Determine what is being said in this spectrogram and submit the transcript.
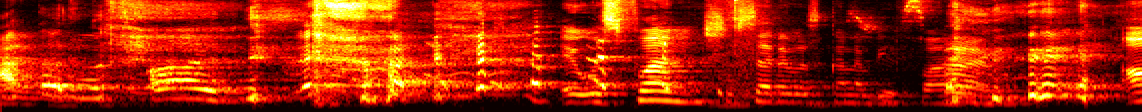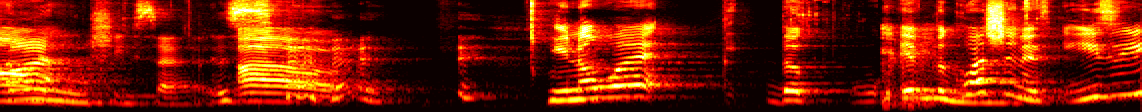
I thought it was fun. It was fun. She said it was gonna be fun. Um, Fun, she says. uh, you know what? The if the question is easy,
